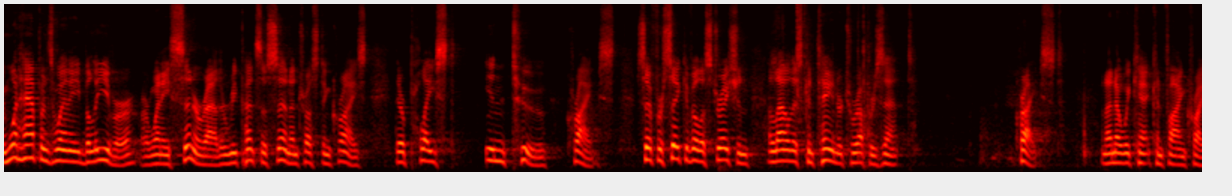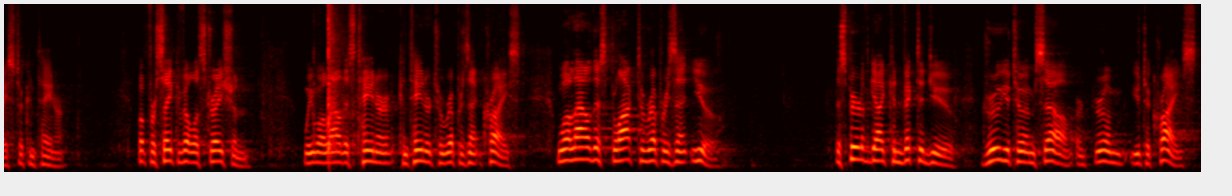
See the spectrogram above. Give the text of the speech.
And what happens when a believer, or when a sinner rather, repents of sin and trusts in Christ? They're placed into Christ. So, for sake of illustration, allow this container to represent Christ. And I know we can't confine Christ to container. But for sake of illustration, we will allow this container, container to represent Christ. We'll allow this block to represent you. The Spirit of God convicted you, drew you to Himself, or drew you to Christ.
